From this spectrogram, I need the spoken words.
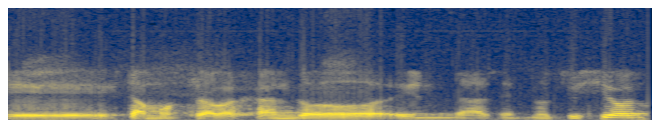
eh, estamos trabajando en la desnutrición.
